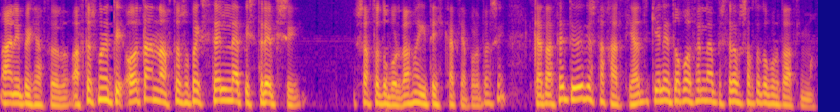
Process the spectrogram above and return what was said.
Αν υπήρχε αυτό εδώ. Αυτό σημαίνει ότι όταν αυτός ο παίκτης θέλει να επιστρέψει σε αυτό το πρωτάθλημα, γιατί έχει κάποια πρόταση, καταθέτει ο ίδιος τα χαρτιά του και λέει: Το εγώ θέλω να επιστρέψω σε αυτό το πρωτάθλημα.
